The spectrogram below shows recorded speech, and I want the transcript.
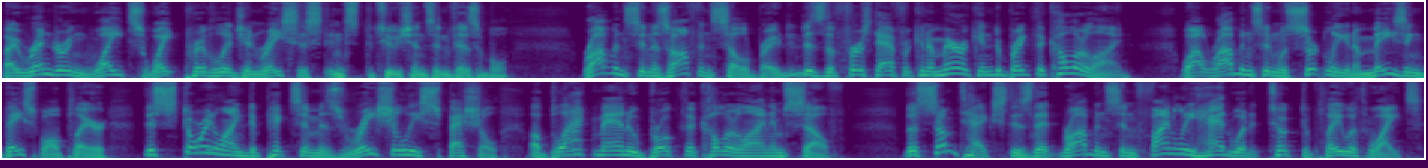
by rendering whites, white privilege, and racist institutions invisible. Robinson is often celebrated as the first African American to break the color line. While Robinson was certainly an amazing baseball player, this storyline depicts him as racially special, a black man who broke the color line himself. The subtext is that Robinson finally had what it took to play with whites,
